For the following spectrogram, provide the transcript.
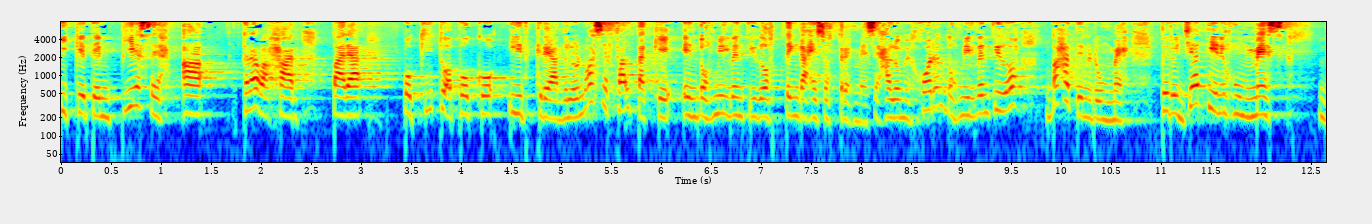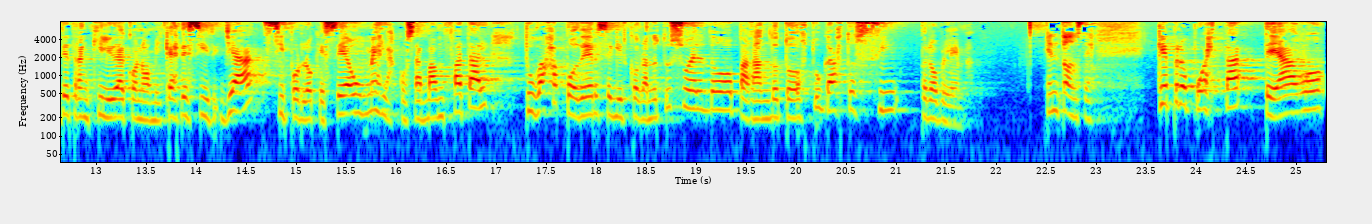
y que te empieces a trabajar para poquito a poco ir creándolo. No hace falta que en 2022 tengas esos tres meses. A lo mejor en 2022 vas a tener un mes, pero ya tienes un mes de tranquilidad económica. Es decir, ya si por lo que sea un mes las cosas van fatal, tú vas a poder seguir cobrando tu sueldo, pagando todos tus gastos sin problema. Entonces, ¿qué propuesta te hago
